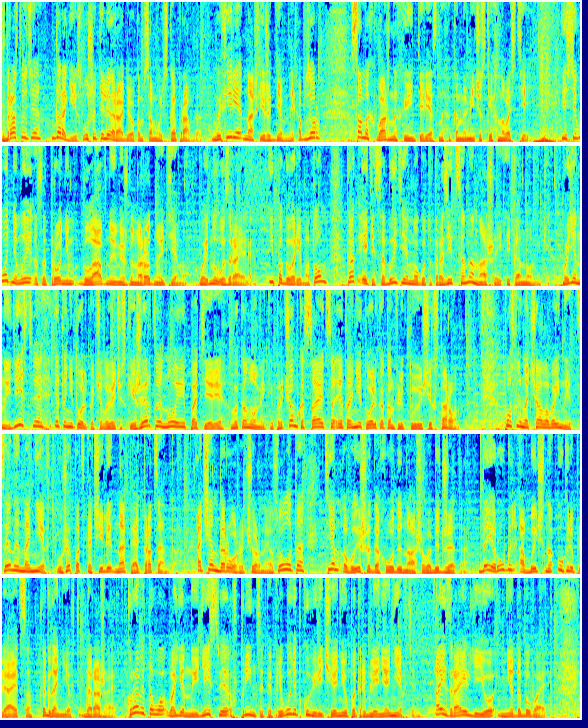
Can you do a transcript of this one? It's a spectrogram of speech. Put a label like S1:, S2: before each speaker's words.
S1: Здравствуйте, дорогие слушатели радио «Комсомольская правда». В эфире наш ежедневный обзор самых важных и интересных экономических новостей. И сегодня мы затронем главную международную тему – войну в Израиле. И поговорим о том, как эти события могут отразиться на нашей экономике. Военные действия – это не только человеческие жертвы, но и потери в экономике. Причем касается это не только конфликтующих сторон. После начала войны цены на нефть уже подскочили на 5%. А чем дороже черное золото, тем выше доходы нашего бюджета. Да и рубль обычно укрепляется, когда нефть дорожает. Кроме того, военные действия в принципе приводят к увеличению потребления нефти, а Израиль ее не добывает.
